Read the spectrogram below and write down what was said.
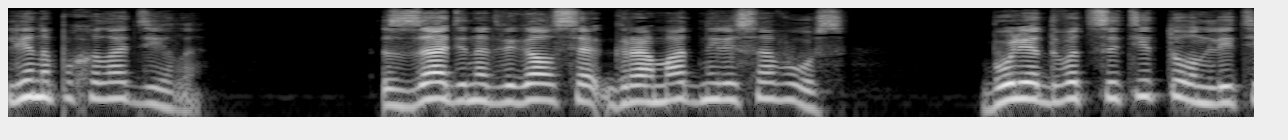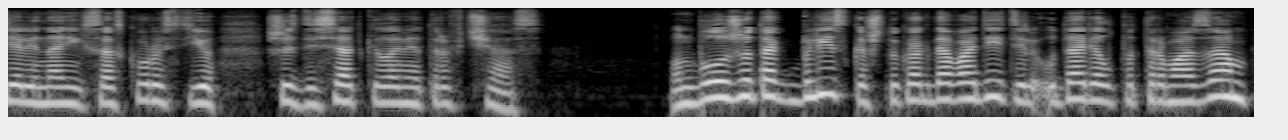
Лена похолодела. Сзади надвигался громадный лесовоз — более 20 тонн летели на них со скоростью 60 км в час. Он был уже так близко, что когда водитель ударил по тормозам,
